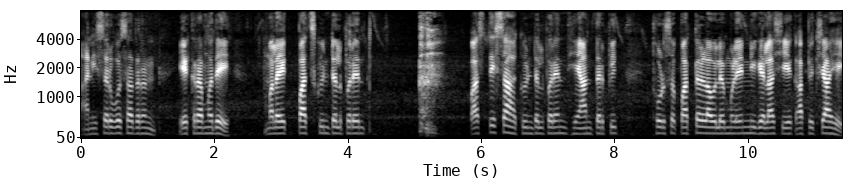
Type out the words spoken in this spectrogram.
आणि सर्वसाधारण एकरामध्ये मला एक पाच क्विंटलपर्यंत पाच ते सहा क्विंटलपर्यंत हे आंतरपीक थोडंसं पातळ लावल्यामुळे निघेल अशी एक अपेक्षा आहे.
